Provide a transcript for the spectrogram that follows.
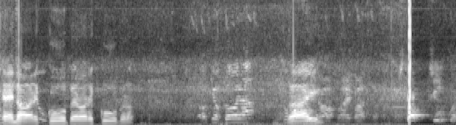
Eh no, recupero, recupero. Occhio ancora. Vai. No, vai, passa. Stop 5,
